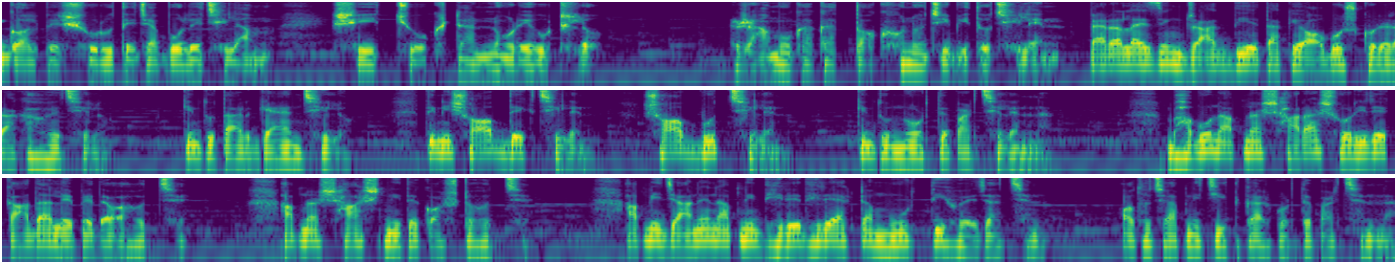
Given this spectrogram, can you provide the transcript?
গল্পের শুরুতে যা বলেছিলাম, সেই চোখটা নড়ে উঠল। রামু কাকা তখনও জীবিত ছিলেন। প্যারালাইজিং ড্রাগ দিয়ে তাকে অবশ করে রাখা হয়েছিল, কিন্তু তার জ্ঞান ছিল। তিনি সব দেখছিলেন, সব বুঝছিলেন, কিন্তু নড়তে পারছিলেন না। ভাবুন আপনার সারা শরীরে কাদা লেপে দেওয়া হচ্ছে, আপনার শ্বাস নিতে কষ্ট হচ্ছে। আপনি জানেন আপনি ধীরে ধীরে একটা মূর্তি হয়ে যাচ্ছেন, অথচ আপনি চিৎকার করতে পারছেন না।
